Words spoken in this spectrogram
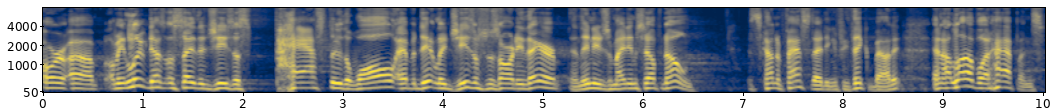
or uh, I mean, Luke doesn't say that Jesus passed through the wall. Evidently, Jesus was already there, and then he just made himself known. It's kind of fascinating if you think about it. And I love what happens.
